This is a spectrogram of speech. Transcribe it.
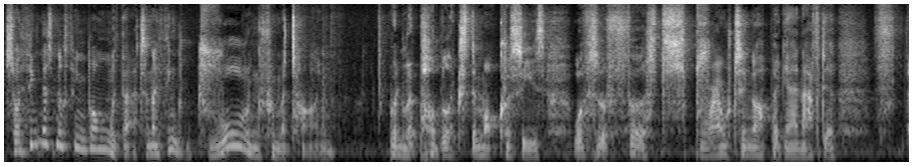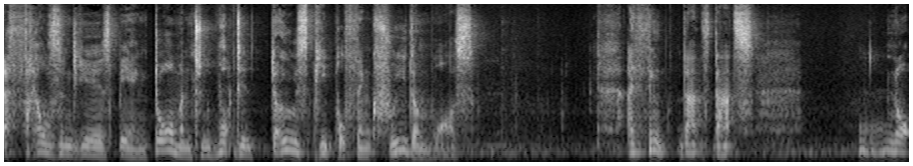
So I think there's nothing wrong with that. And I think drawing from a time when republics, democracies were sort of first sprouting up again after a thousand years being dormant, and what did those people think freedom was? I think that's that's not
